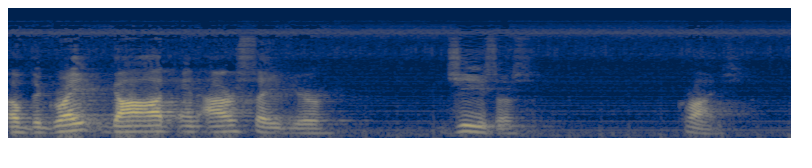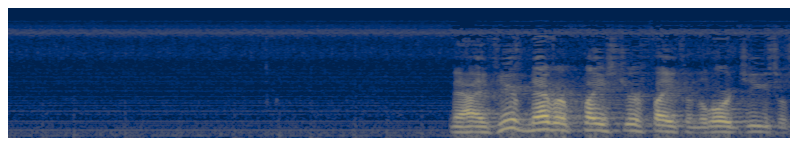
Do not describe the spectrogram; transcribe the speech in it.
of the great God and our Savior, Jesus Christ. Now, if you've never placed your faith in the Lord Jesus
